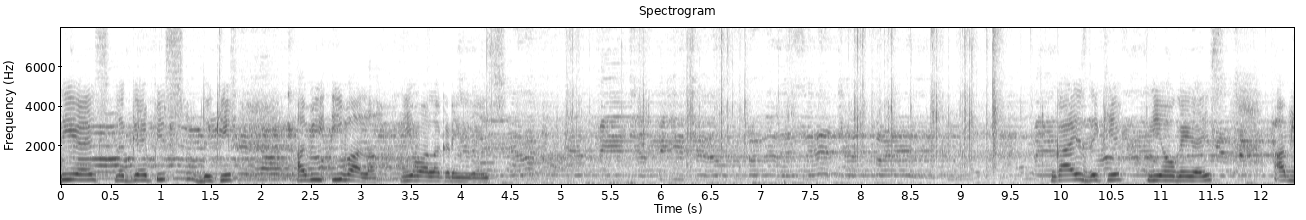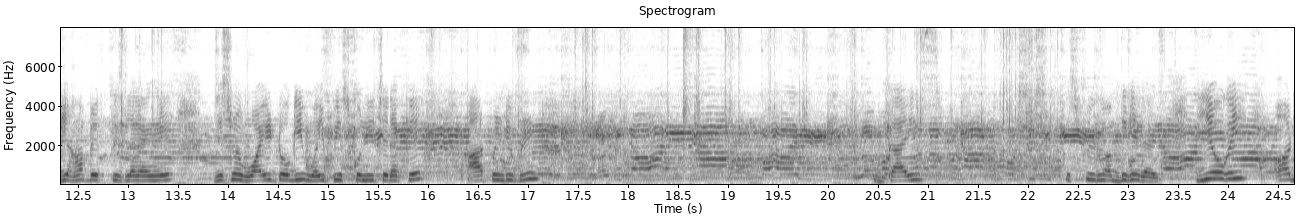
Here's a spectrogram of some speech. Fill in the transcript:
ये गाइस लग गया पीस देखिए, अभी ई वाला, ये वाला करेंगे गाइस गाइस देखिए, ये हो गए गाइस अब यहाँ पे एक पीस लगाएँगे, जिसमें वाइट होगी, वही पीस को नीचे रख के R print print guys speed में, अब देखिए गाइस ये हो गई और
